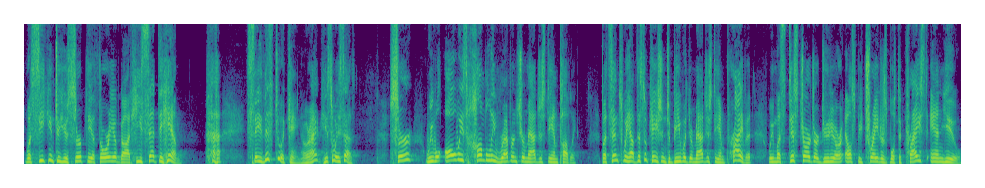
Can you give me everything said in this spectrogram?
was seeking to usurp the authority of God. He said to him, Say this to a king, all right? Here's what he says Sir, we will always humbly reverence your majesty in public But since we have this occasion to be with your majesty in private, we must discharge our duty or else be traitors both to Christ and you.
